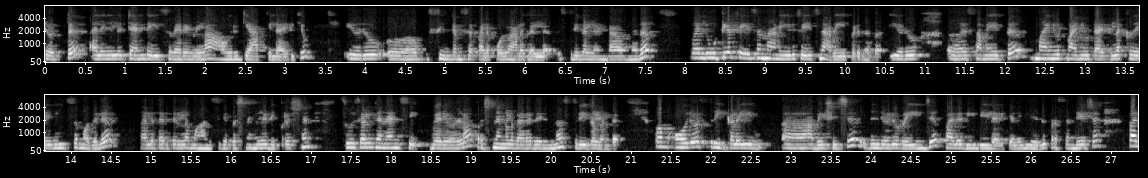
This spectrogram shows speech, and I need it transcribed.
തൊട്ട് അല്ലെങ്കിൽ ടെൻ ഡേയ്സ് വരെയുള്ള ആ ഒരു ഗ്യാപ്പിലായിരിക്കും ഈ ഒരു സിംറ്റംസ് പലപ്പോഴും ആളുകളിൽ സ്ത്രീകളിൽ ഉണ്ടാവുന്നത് ലൂട്ടിയൽ ഫേസ് എന്നാണ് ഈ ഒരു ഫേസിന് അറിയപ്പെടുന്നത്. ഈ ഒരു സമയത്ത് മൈന്യൂട്ട് മൈന്യൂട്ട് ആയിട്ടുള്ള ക്രേവിങ്സ് മുതൽ പലതരത്തിലുള്ള മാനസിക പ്രശ്നങ്ങൾ ഡിപ്രഷൻ സൂയിസൈഡ് ടെൻഡൻസി വരെയുള്ള പ്രശ്നങ്ങൾ വരെ വരുന്ന സ്ത്രീകളുണ്ട്. അപ്പം ഓരോ സ്ത്രീകളെയും അപേക്ഷിച്ച് ഇതിന്റെ ഒരു റേഞ്ച് പല രീതിയിലായിരിക്കും. അല്ലെങ്കിൽ ഇത് പ്രസന്റേഷൻ പല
